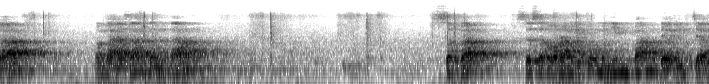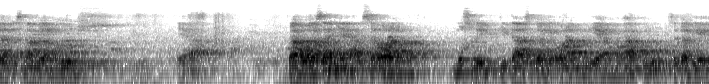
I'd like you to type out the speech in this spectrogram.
bab pembahasan tentang sebab seseorang itu menyimpang dari jalan Islam yang lurus. Ya. Bahwasanya seorang muslim kita sebagai orang yang mengaku sebagai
